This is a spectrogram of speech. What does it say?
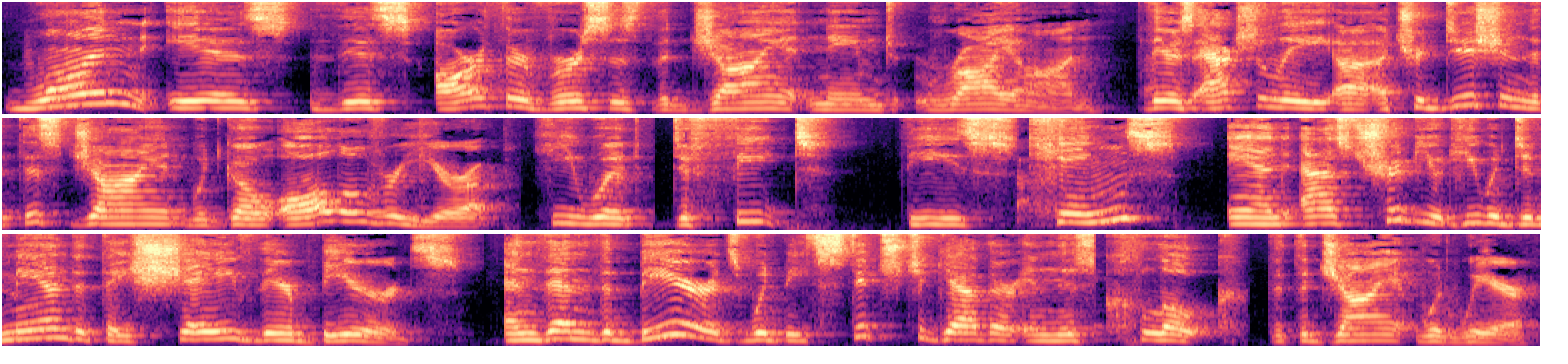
One is this Arthur versus the giant named Rhion. There's actually uh, a tradition that this giant would go all over Europe. He would defeat these kings, and as tribute, he would demand that they shave their beards. And then the beards would be stitched together in this cloak that the giant would wear.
